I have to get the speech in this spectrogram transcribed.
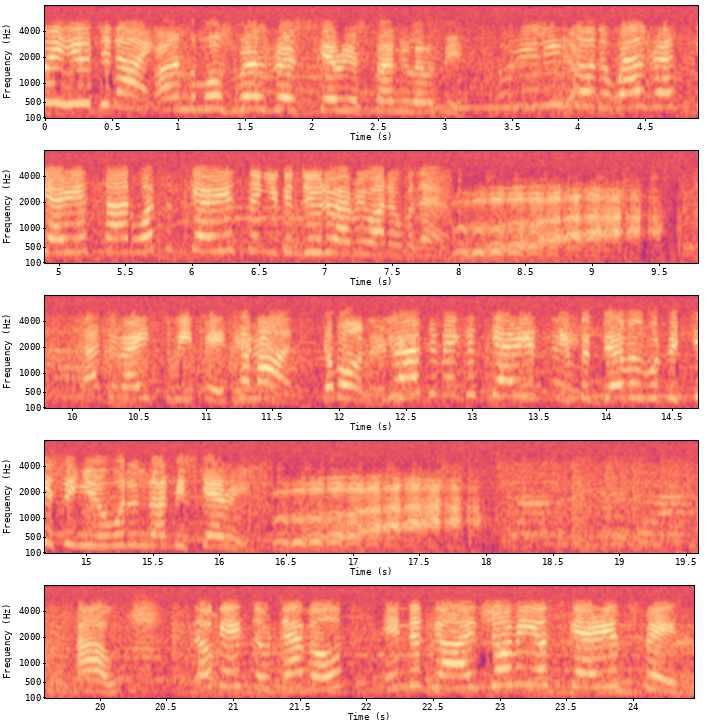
Are you tonight? I'm the most well-dressed, scariest man you'll ever see. Oh, really? Yeah. So the well-dressed, scariest man. What's the scariest thing you can do to everyone over there? That's a very sweet face. Come on. Come on. If You have to make the scariest face. if the devil would be kissing you, wouldn't that be scary? Ouch. Okay, so devil, in disguise, show me your scariest face.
